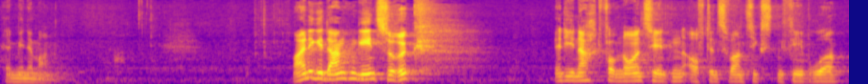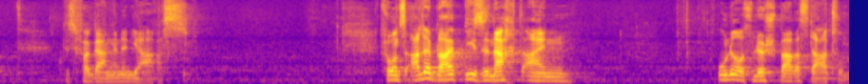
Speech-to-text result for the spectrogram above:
Herr Minnemann. Meine Gedanken gehen zurück in die Nacht vom 19. auf den 20. Februar des vergangenen Jahres. Für uns alle bleibt diese Nacht ein unauslöschbares Datum.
